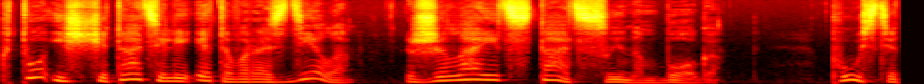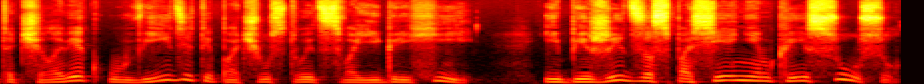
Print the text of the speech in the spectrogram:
Кто из читателей этого раздела – желает стать сыном Бога. Пусть этот человек увидит и почувствует свои грехи и бежит за спасением к Иисусу,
